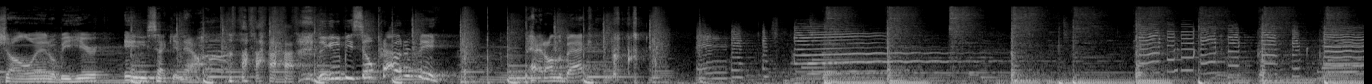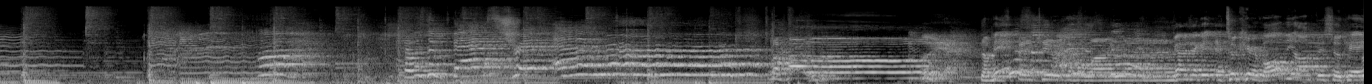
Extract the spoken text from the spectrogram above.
Shion Loann will be here any second now. They're gonna be so proud of me. Pat on the back. All the office, okay?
